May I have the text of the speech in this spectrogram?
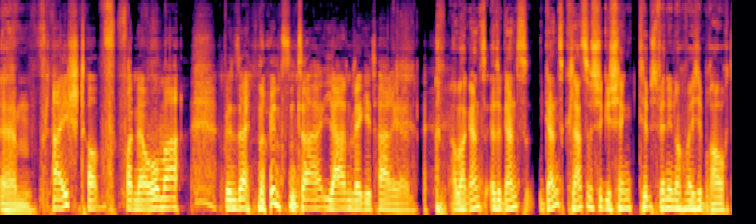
Ähm, Fleischtopf von der Oma. Bin seit 19 Ta Jahren Vegetarierin. Aber ganz, also ganz, ganz klassische Geschenktipps, wenn ihr noch welche braucht.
